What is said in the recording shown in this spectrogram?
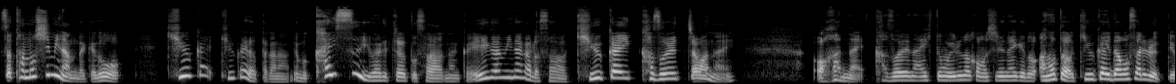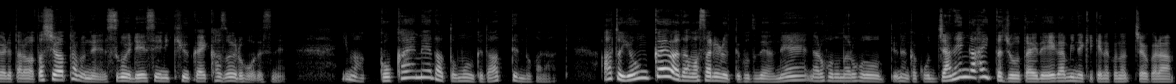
それ楽しみなんだけど、9回、9回だったかなでも回数言われちゃうとさ、なんか映画見ながらさ、9回数えちゃわない？わかんない。数えない人もいるのかもしれないけど、あなたは9回騙されるって言われたら、私は多分ね、すごい冷静に9回数える方ですね。今5回目だと思うけど合ってんのかなってあと4回は騙されるってことだよね。なるほど、なるほど。って、なんかこう、邪念が入った状態で映画見なきゃいけなくなっちゃうから、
